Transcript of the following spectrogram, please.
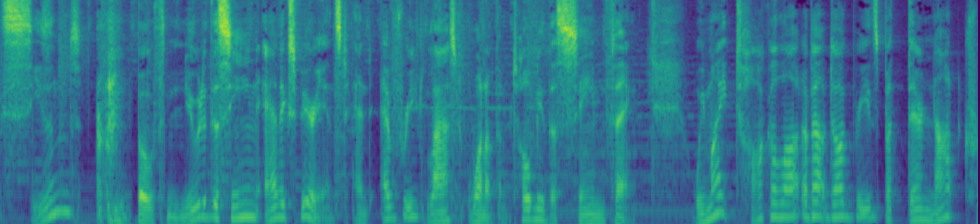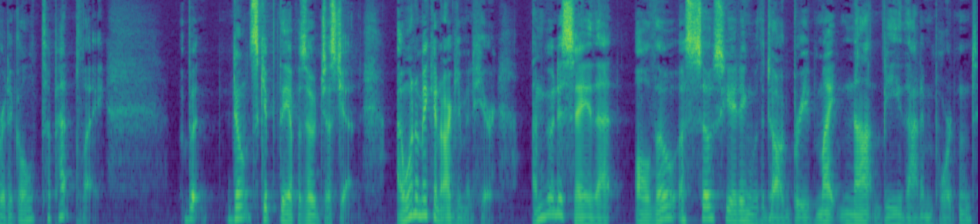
seasoned, both new to the scene and experienced, and every last one of them told me the same thing. We might talk a lot about dog breeds, but they're not critical to pet play. But don't skip the episode just yet. I want to make an argument here. I'm going to say that although associating with a dog breed might not be that important,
